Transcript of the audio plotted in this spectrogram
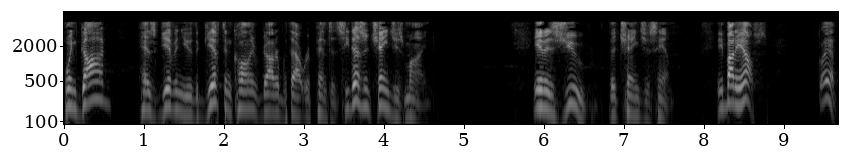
When God has given you the gift and calling of God without repentance, He doesn't change His mind. It is you that changes Him. Anybody else? Go ahead.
